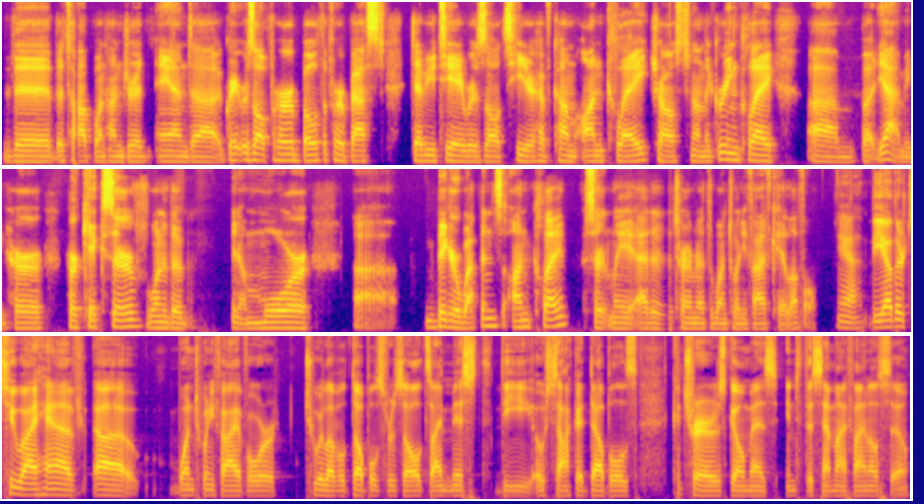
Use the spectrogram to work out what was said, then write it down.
the the top 100, and uh, great result for her. Both of her best WTA results here have come on clay. Charleston on the green clay, um, but yeah, I mean her her kick serve, one of the you know more uh, bigger weapons on clay, certainly at a tournament at the 125k level. Yeah, the other two I have uh, 125 or tour level doubles results. I missed the Osaka doubles, Contreras Gomez into the semifinals, so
